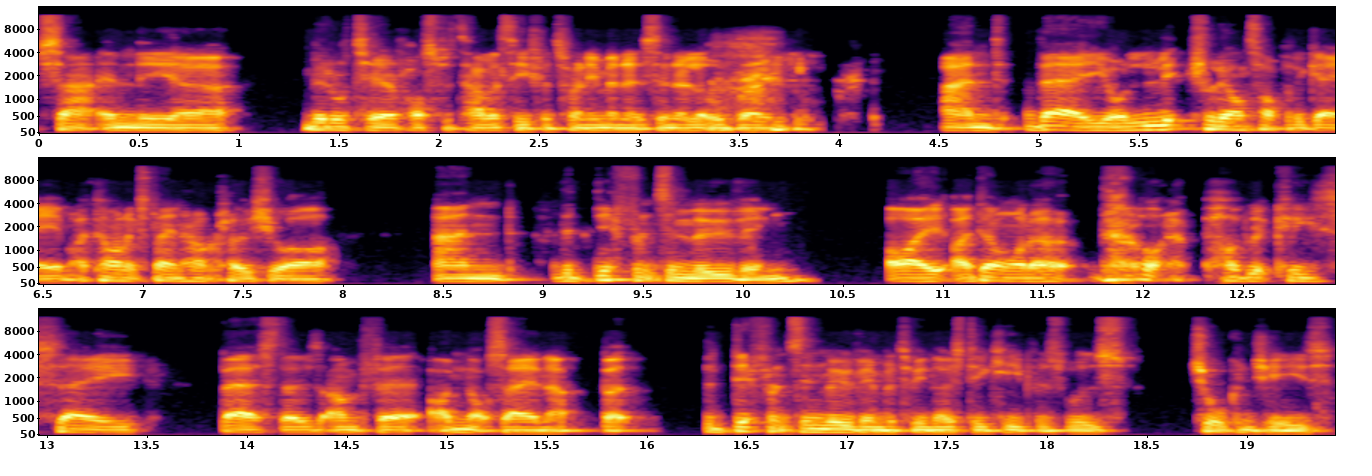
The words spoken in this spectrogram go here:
sat in the uh, middle tier of hospitality for 20 minutes in a little break. and there you're literally on top of the game. I can't explain how close you are. And the difference in moving, I, I don't want to don't want to publicly say Bairstow's unfit. I'm not saying that, but the difference in moving between those two keepers was chalk and cheese.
